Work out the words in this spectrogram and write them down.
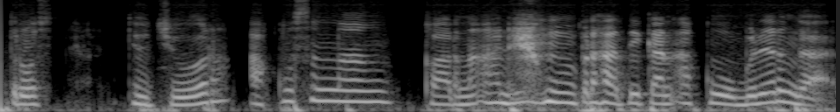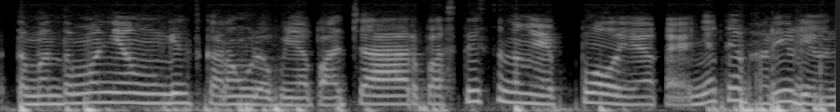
Terus jujur aku senang karena ada yang memperhatikan aku. Bener nggak? Teman-teman yang mungkin sekarang udah punya pacar pasti seneng Apple ya. Kayaknya tiap hari ada yang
